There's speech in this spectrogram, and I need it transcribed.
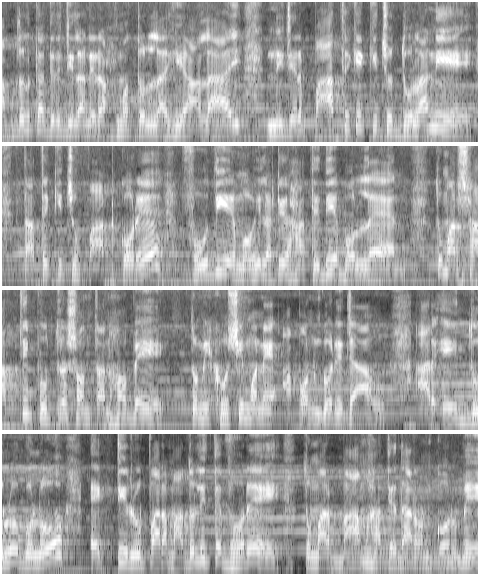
আব্দুল কাদের জিলানি রহমতুল্লাহি আলাই নিজের পা থেকে কিছু দোলা নিয়ে তাতে কিছু পাঠ করে ফু দিয়ে মহিলাটির হাতে দিয়ে বললেন, তোমার সাতটি পুত্র সন্তান হবে। তুমি খুশি মনে আপন গড়ে যাও। আর এই দুলোগুলো একটি রূপার মাদুলিতে ভরে তোমার বাম হাতে ধারণ করবে।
